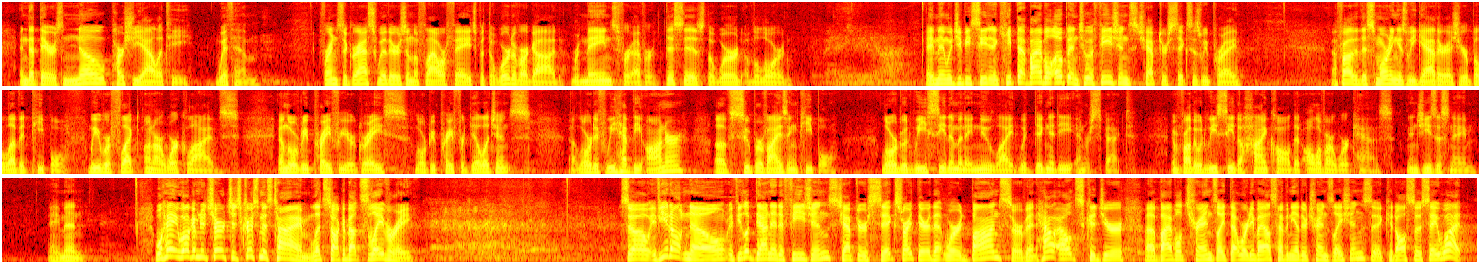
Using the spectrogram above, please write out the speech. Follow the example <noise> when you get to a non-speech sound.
and that there is no partiality with him. Friends, the grass withers and the flower fades, but the word of our God remains forever. This is the word of the Lord. Amen. Would you be seated and keep that Bible open to Ephesians chapter 6 as we pray? Now, Father, this morning as we gather as your beloved people, we reflect on our work lives. And Lord, we pray for your grace. Lord, we pray for diligence. Uh, Lord, if we have the honor of supervising people, Lord, would we see them in a new light with dignity and respect. And Father, would we see the high call that all of our work has. In Jesus' name, amen. Well, hey, welcome to church. It's Christmas time. Let's talk about slavery. So, if you don't know, if you look down at Ephesians chapter 6, right there, that word bond servant, how else could your uh, Bible translate that word? Anybody else have any other translations? It could also say what?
